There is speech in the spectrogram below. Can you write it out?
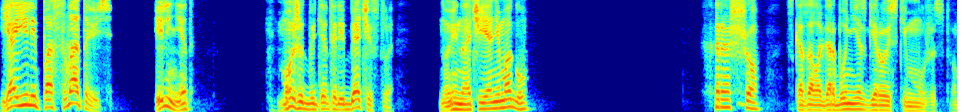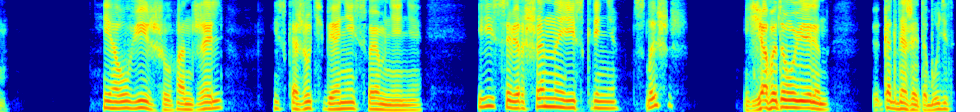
я или посватаюсь, или нет. Может быть, это ребячество, но иначе я не могу. Хорошо, сказала Горбунья с геройским мужеством. Я увижу Анжель и скажу тебе о ней свое мнение. И совершенно искренне, слышишь? Я в этом уверен. Когда же это будет?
